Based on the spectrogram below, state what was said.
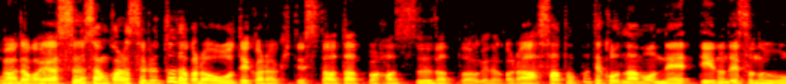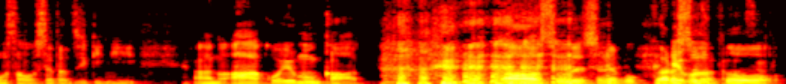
まあだから安田さんからするとだから大手から来てスタートアップ発数だったわけだからあスタートアップってこんなもんねっていうのでその右往左往してた時期にあのああこういうもんか。ああ、そうですね。僕からするとと、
